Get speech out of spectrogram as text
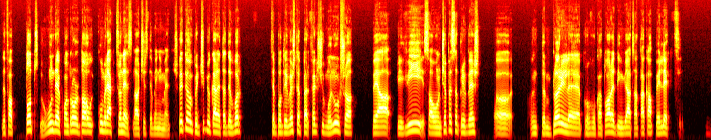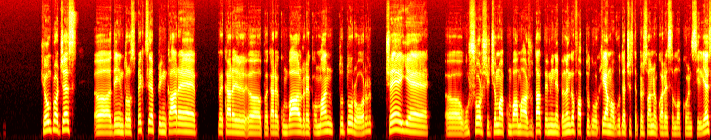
de fapt, tot unde e controlul tău, cum reacționezi la aceste evenimente. Și cred că e un principiu care, de adevăr, se potrivește perfect și mânușă pe a privi sau începe să privești uh, întâmplările provocatoare din viața ta ca pe lecții. Și e un proces uh, de introspecție prin care, pe, care, uh, pe care cumva îl recomand tuturor. Ce e uh, ușor și ce m-a, cumva m-a ajutat pe mine, pe lângă faptul că ok, am avut aceste persoane cu care să mă consiliez,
